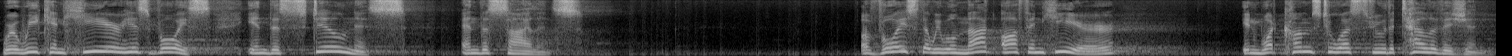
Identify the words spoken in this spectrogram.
where we can hear His voice in the stillness and the silence. A voice that we will not often hear in what comes to us through the television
